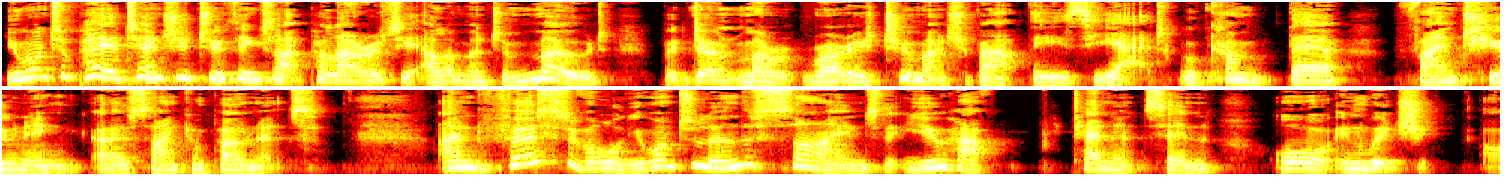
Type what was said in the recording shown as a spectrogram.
You want to pay attention to things like polarity, element, and mode, but don't worry too much about these yet. We'll come there fine tuning uh, sign components. And first of all, you want to learn the signs that you have tenants in or in which uh,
